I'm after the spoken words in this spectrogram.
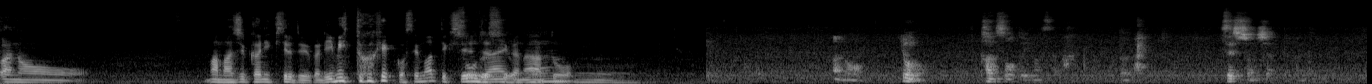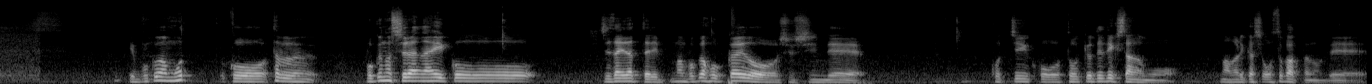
うん。あのまあ間近に来てるというかリミットが結構迫ってきてるんじゃないかなと、そうですよね。あの今日の感想といいますか。セッションしちゃった感いや僕はもっこう多分僕の知らないこう時代だったり、まあ、僕は北海道出身でこっちこう東京出てきたのもまあわりかし遅かったので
